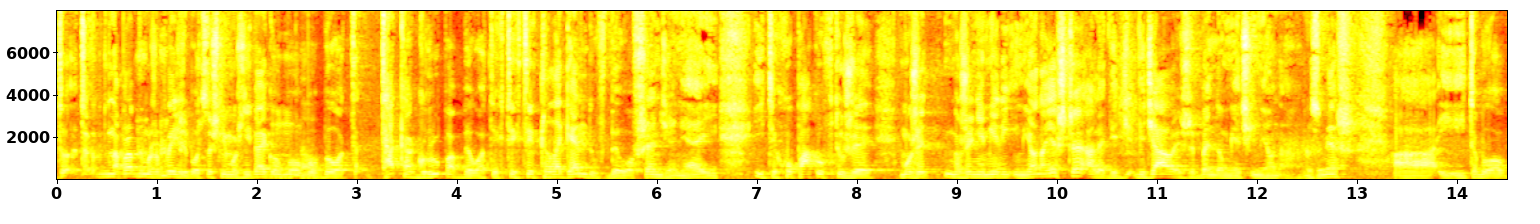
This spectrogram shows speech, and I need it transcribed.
to, to naprawdę można powiedzieć, że było coś niemożliwego, bo, bo było ta, taka grupa była, tych, tych, tych legendów było wszędzie, nie? I, i tych chłopaków, którzy może, może nie mieli imiona jeszcze, ale wiedz- wiedziałeś, że będą mieć imiona, rozumiesz? A, i, I to było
